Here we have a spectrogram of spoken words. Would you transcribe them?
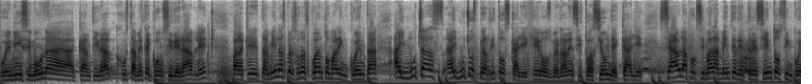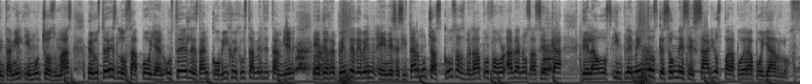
Buenísimo, una cantidad justamente considerable para que también las personas puedan tomar en cuenta. Hay, muchas, hay muchos perritos callejeros, ¿verdad? En situación de calle. Se habla aproximadamente de 350 mil y muchos más, pero ustedes los apoyan, ustedes les dan cobijo y justamente también eh, de repente deben eh, necesitar muchas cosas, ¿verdad? Por favor, háblanos acerca de los implementos que son necesarios para poder apoyarlos.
